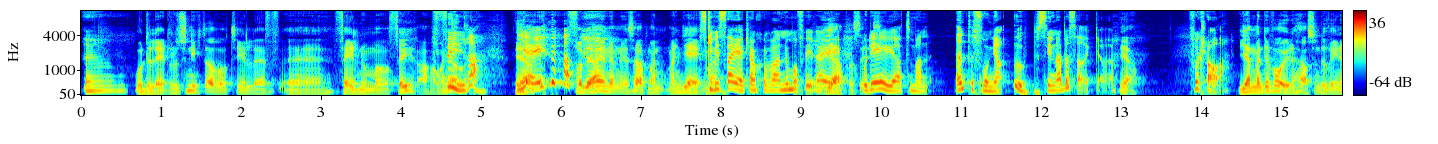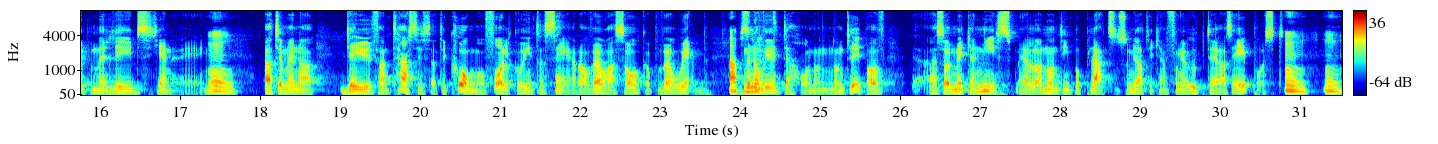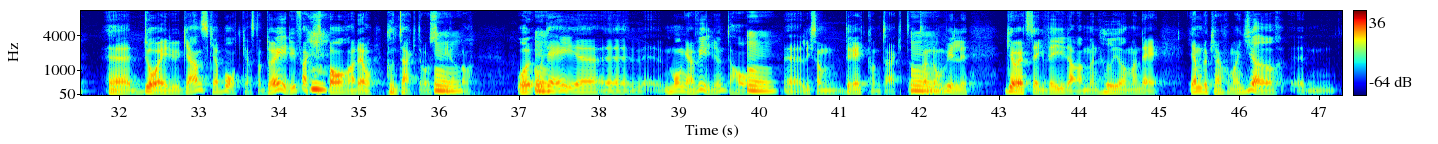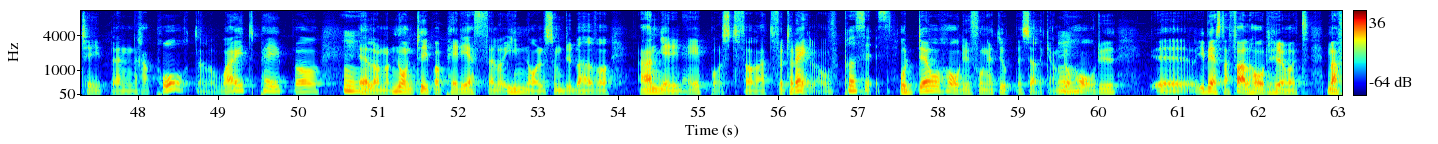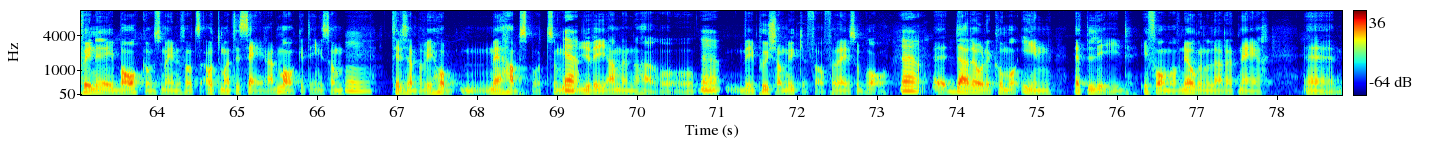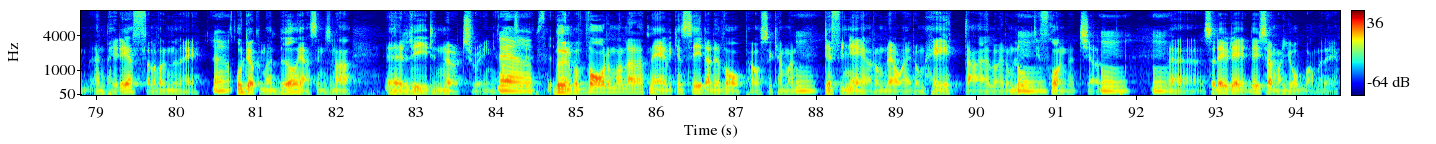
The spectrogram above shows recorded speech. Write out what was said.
Ehm, Och då leder du snyggt över till eh, eh, fel nummer fyra. Fyra! Ja. För det här är nämligen så att man, man ger... Ska man, vi säga kanske vad nummer fyra är? Ja, och det är ju att man inte fångar upp sina besökare. Ja. Förklara. ja, men det var ju det här som du var inne på med leads-generering. Mm. Att jag menar, det är ju fantastiskt att det kommer folk och är intresserade av våra saker på vår webb. Absolut. Men om vi inte har någon, någon typ av alltså, mekanism eller någonting på plats som gör att vi kan fånga upp deras e-post. Mm, mm, eh, då är det ju ganska bortkastat. Då är det ju faktiskt bara då kontakta oss som Mm. gäller. Och, och det är, eh, många vill ju inte ha Mm. eh, liksom direktkontakt utan de vill gå ett steg vidare. Men hur gör man det? Ja men då kanske man gör typ en rapport eller white paper Mm. eller nå- någon typ av pdf eller innehåll som du behöver ange din e-post för att få ta del av. precis. Och då har du fångat upp besökaren. Då har du, eh, i bästa fall har du då ett maskineri bakom som är en sorts automatiserad marketing som till exempel vi har med HubSpot som Ja. ju vi använder här och, och Ja. vi pushar mycket för, för det är så bra. Eh, Där då det kommer in ett lead i form av någon har laddat ner eh, en pdf eller vad det nu är. Och då kan man börja sin sån här eh, lead nurturing. Att, Ja, eh, precis. beroende på vad de har laddat ner, vilken sida det var på, så kan man Mm. definiera dem då. Är de heta eller är de långt ifrån ett köp? Mm. Eh, så det är ju det, det är så man jobbar med det.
